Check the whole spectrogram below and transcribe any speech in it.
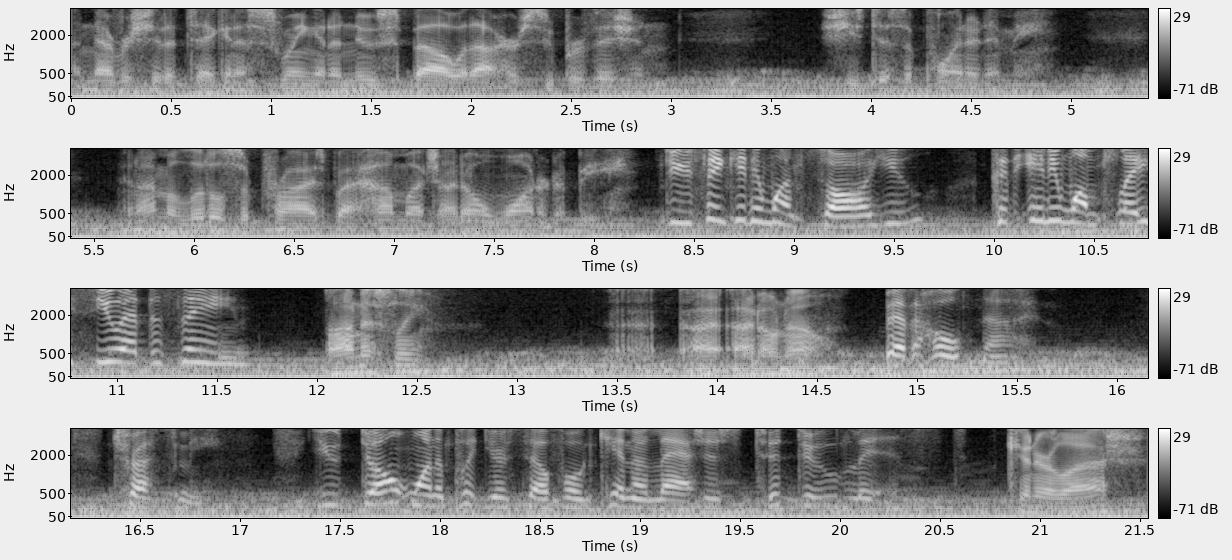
I never should have taken a swing at a new spell without her supervision. She's disappointed in me, and I'm a little surprised by how much I don't want her to be. Do you think anyone saw you? Could anyone place you at the scene? Honestly, uh, I, I don't know. Better hope not. Trust me, you don't want to put yourself on Kenner Lash's to do list. Kinner Lash?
